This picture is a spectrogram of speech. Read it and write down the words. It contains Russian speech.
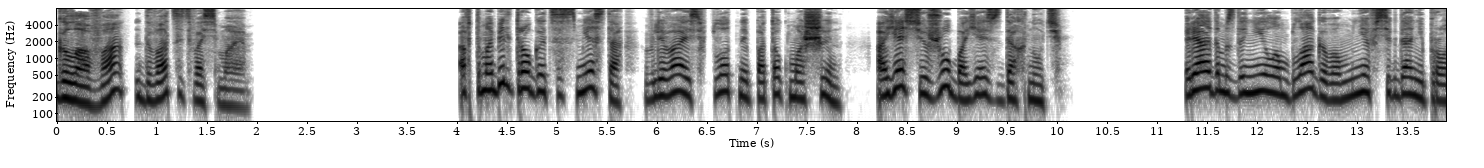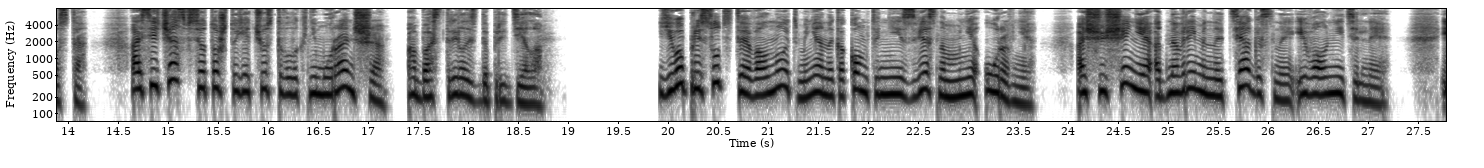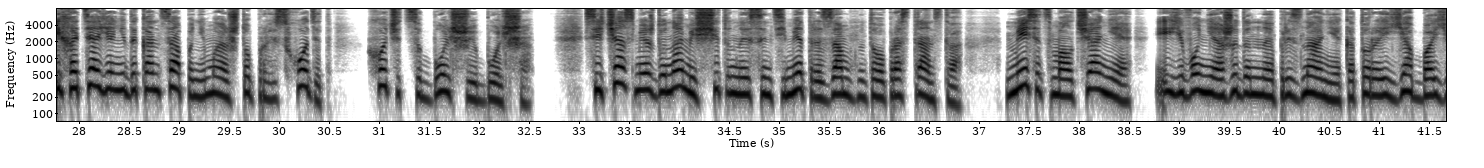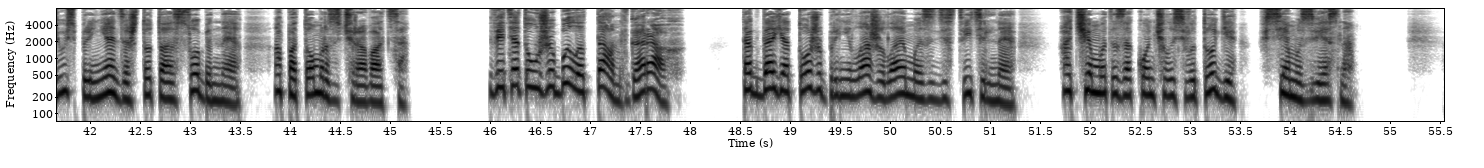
Глава 28. Автомобиль трогается с места, вливаясь в плотный поток машин, а я сижу, боясь вздохнуть. Рядом с Даниилом Благовым мне всегда непросто, а сейчас все то, что я чувствовала к нему раньше, обострилось до предела. Его присутствие волнует меня на каком-то неизвестном мне уровне. Ощущения одновременно тягостные и волнительные — и хотя я не до конца понимаю, что происходит, хочется больше и больше. Сейчас между нами считанные сантиметры замкнутого пространства, месяц молчания и его неожиданное признание, которое я боюсь принять за что-то особенное, а потом разочароваться. Ведь это уже было там, в горах. Тогда я тоже приняла желаемое за действительное, а чем это закончилось в итоге, всем известно.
